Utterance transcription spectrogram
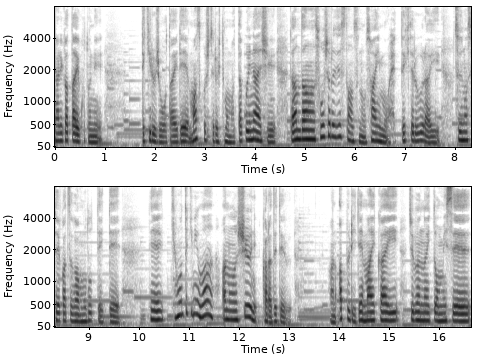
ありがたいことにできる状態でマスクしてる人も全くいないしだんだんソーシャルディスタンスのサインも減ってきてるぐらい普通の生活が戻っていてで基本的にはあの州から出てるあのアプリで毎回自分の行ったお店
